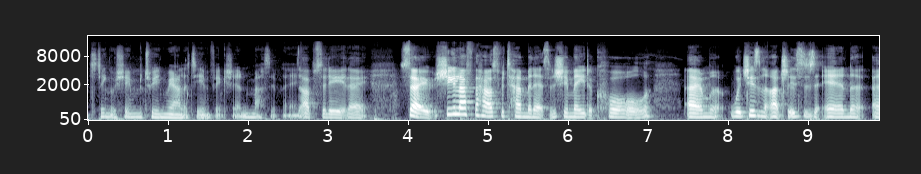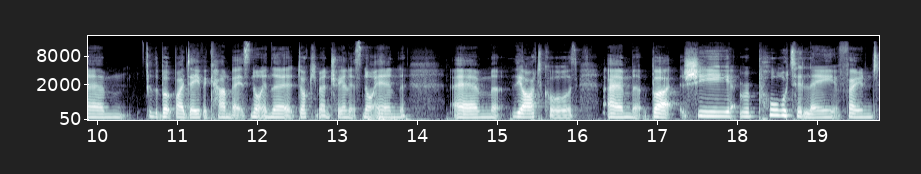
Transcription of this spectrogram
distinguishing between reality and fiction massively. Absolutely. So she left the house for 10 minutes and she made a call, um, which isn't actually, this is in um, the book by David Campbell. It's not in the documentary and it's not in um, the articles. Um, but she reportedly phoned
